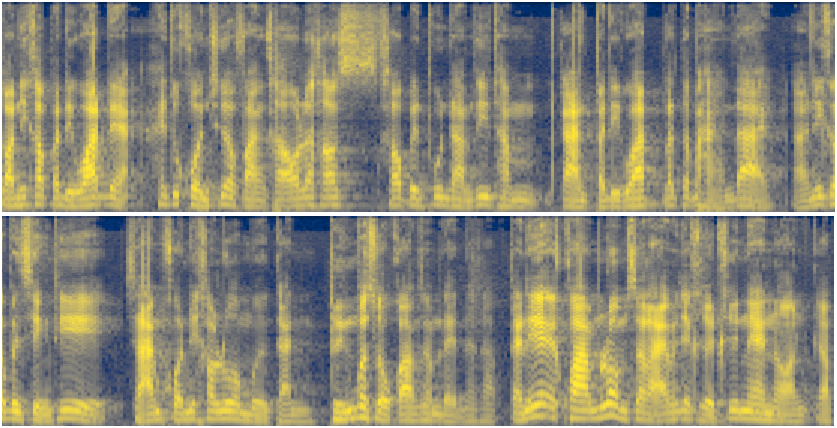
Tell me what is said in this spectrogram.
ตอนที่เขาปฏิวัติเนี่ยให้ทุกคนเชื่อฟังเขาแล้วเขาเขาเป็นผู้นำที่ทำการปฏิวัติรัฐประหารได้ อันนี้ก็เป็นสิ่งที่ 3 คนที่เข้าร่วมมือกัน ถึงประสบความสำเร็จนะครับ แต่นี่ความล่มสลายมันจะเกิดขึ้นแน่นอนกับ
